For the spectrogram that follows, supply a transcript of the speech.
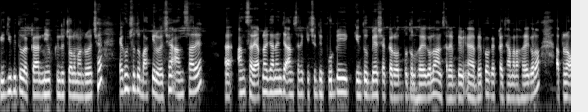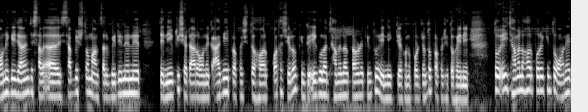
বিজিবিতেও একটা নিয়োগ কিন্তু চলমান রয়েছে। এখন শুধু বাকি রয়েছে আনসারে আনসারে। আপনারা জানেন যে আনসারে কিছুদিন পূর্বেই কিন্তু বেশ একটা রদবদল হয়ে গেল, আনসারে ব্যাপক একটা ঝামেলা হয়ে গেল। আপনারা অনেকেই জানেন যে ছাব্বিশতম আনসার ব্যাটালিয়নের যে নিয়োগটি সেটা আরও অনেক আগেই প্রকাশিত হওয়ার কথা ছিল, কিন্তু এগুলা ঝামেলার কারণে কিন্তু এই নিয়োগটি এখনও পর্যন্ত প্রকাশিত হয়নি। তো এই ঝামেলা হওয়ার পরে কিন্তু অনেক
